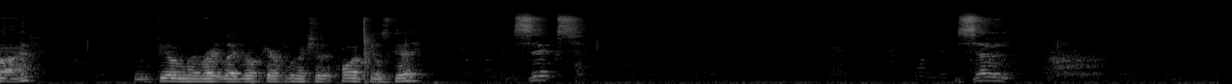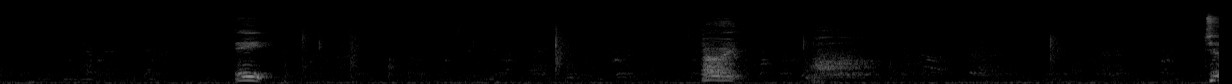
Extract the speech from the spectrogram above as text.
Five. I'm feeling my right leg real careful to make sure that quad feels good. Six. Seven. eight, nine, ten,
